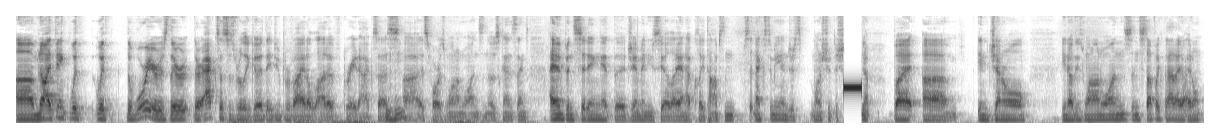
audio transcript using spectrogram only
um, no, I think with with the Warriors, their their access is really good. They do provide a lot of great access Mm-hmm. uh, as far as one on ones and those kinds of things. I haven't been sitting at the gym in UCLA and have Klay Thompson sit next to me and just want to shoot the. Shit. Yep. But um, in general, you know, these one on ones and stuff like that, I, I don't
